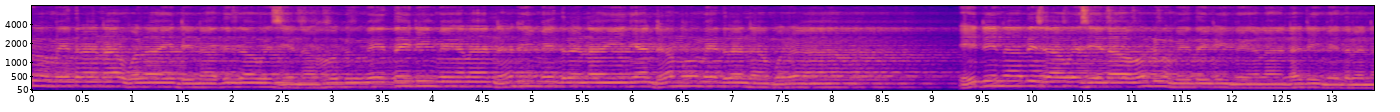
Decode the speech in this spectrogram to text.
ရောမေတရဏဝရဣတေနသစ္စာဝိစေနဟောတုမေသိဋ္ဌိမေငလံနတ္တိမေတရဏအညံဓမ္မောမေတရဏဝရ ဣတေနသစ္စာဝိစေနဟောတုမေသိဋ္ဌိမေငလံနတ္တိမေတရဏ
